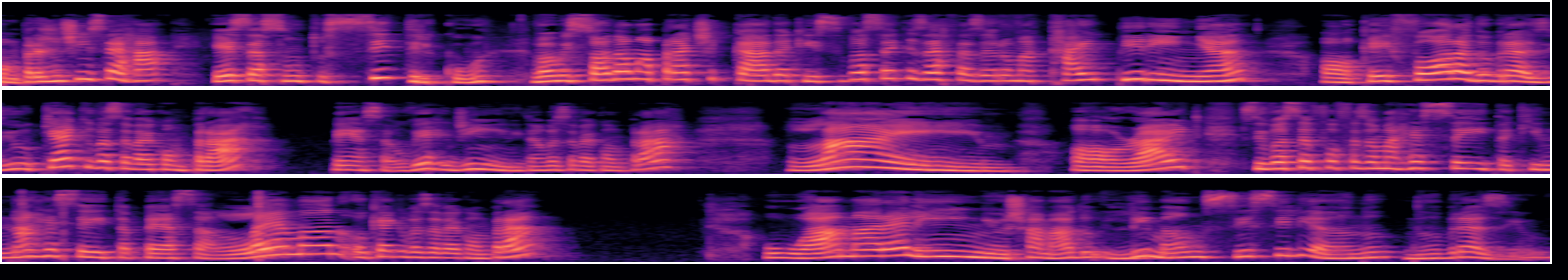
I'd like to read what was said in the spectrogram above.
Bom, para a gente encerrar esse assunto cítrico, vamos só dar uma praticada aqui. Se você quiser fazer uma caipirinha, ok, fora do Brasil, o que é que você vai comprar? Pensa, o verdinho. Então você vai comprar lime, alright? Se você for fazer uma receita que na receita peça lemon, o que é que você vai comprar? O amarelinho, chamado limão siciliano no Brasil.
